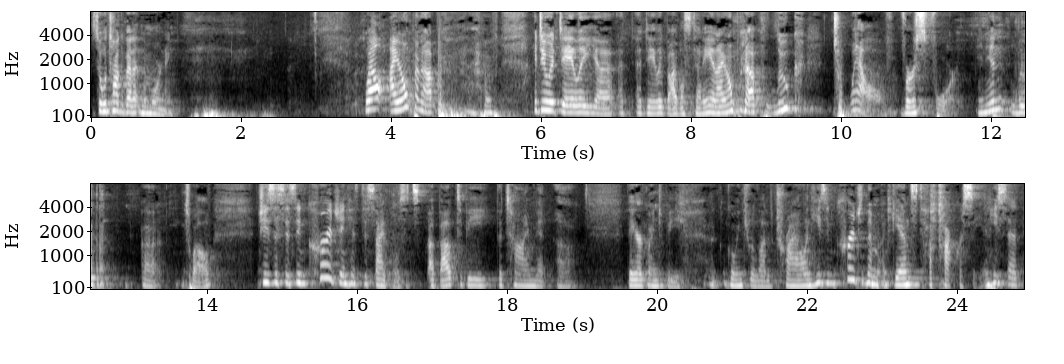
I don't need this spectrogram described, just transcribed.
So we'll talk about it in the morning." Well, I open up. I do a daily uh, a, a daily Bible study, and I open up Luke 12, verse 4. And in Luke uh, 12, Jesus is encouraging his disciples. It's about to be the time that uh, they are going to be uh, going through a lot of trial, and he's encouraging them against hypocrisy. And he said,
